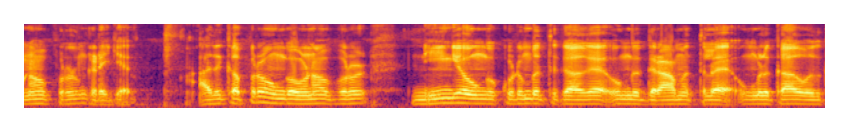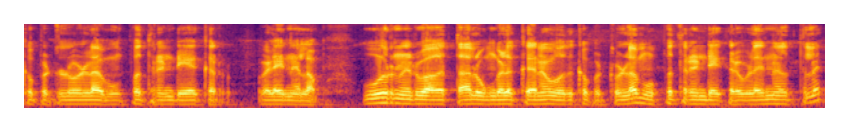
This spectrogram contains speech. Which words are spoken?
உணவுப் பொருளும் கிடைக்காது. அதுக்கப்புறம் உங்கள் உணவுப் பொருள் நீங்கள் உங்கள் குடும்பத்துக்காக உங்கள் கிராமத்தில் உங்களுக்காக ஒதுக்கப்பட்டுள்ள முப்பத்தி ரெண்டு ஏக்கர் விளைநிலம். ஊர் நிர்வாகத்தால் உங்களுக்கென ஒதுக்கப்பட்டுள்ள முப்பத்தி ரெண்டு ஏக்கர் விளைநிலத்தில்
